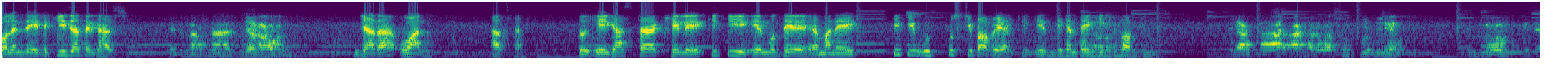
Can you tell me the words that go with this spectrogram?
বলেন যে এটা কি জাতের ঘাস? যারা ওয়ান। আচ্ছা। তো এই ঘাসটা খেলে কি কি এর মধ্যে মানে কি কি পুষ্টি পাবে আর কি? এখান থেকে কি কি পাবে? আপনার আঠারো বছর এবং এটা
